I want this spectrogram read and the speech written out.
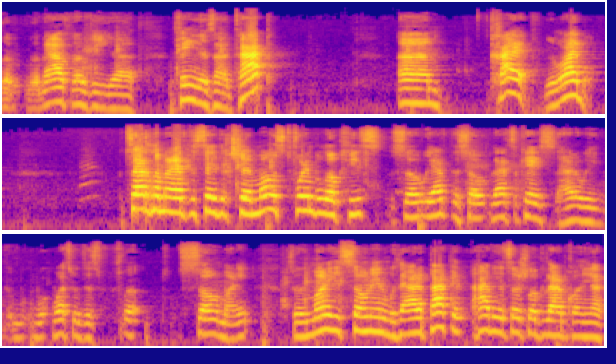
the the mouth of the uh, thing is on top, um, chayef, you're liable. Tzarchlam, I have to say the most foreign below keys. So we have to. So that's the case. How do we? What's with this sewn money? So the money is sewn in without a pocket. Having a social kadarko,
